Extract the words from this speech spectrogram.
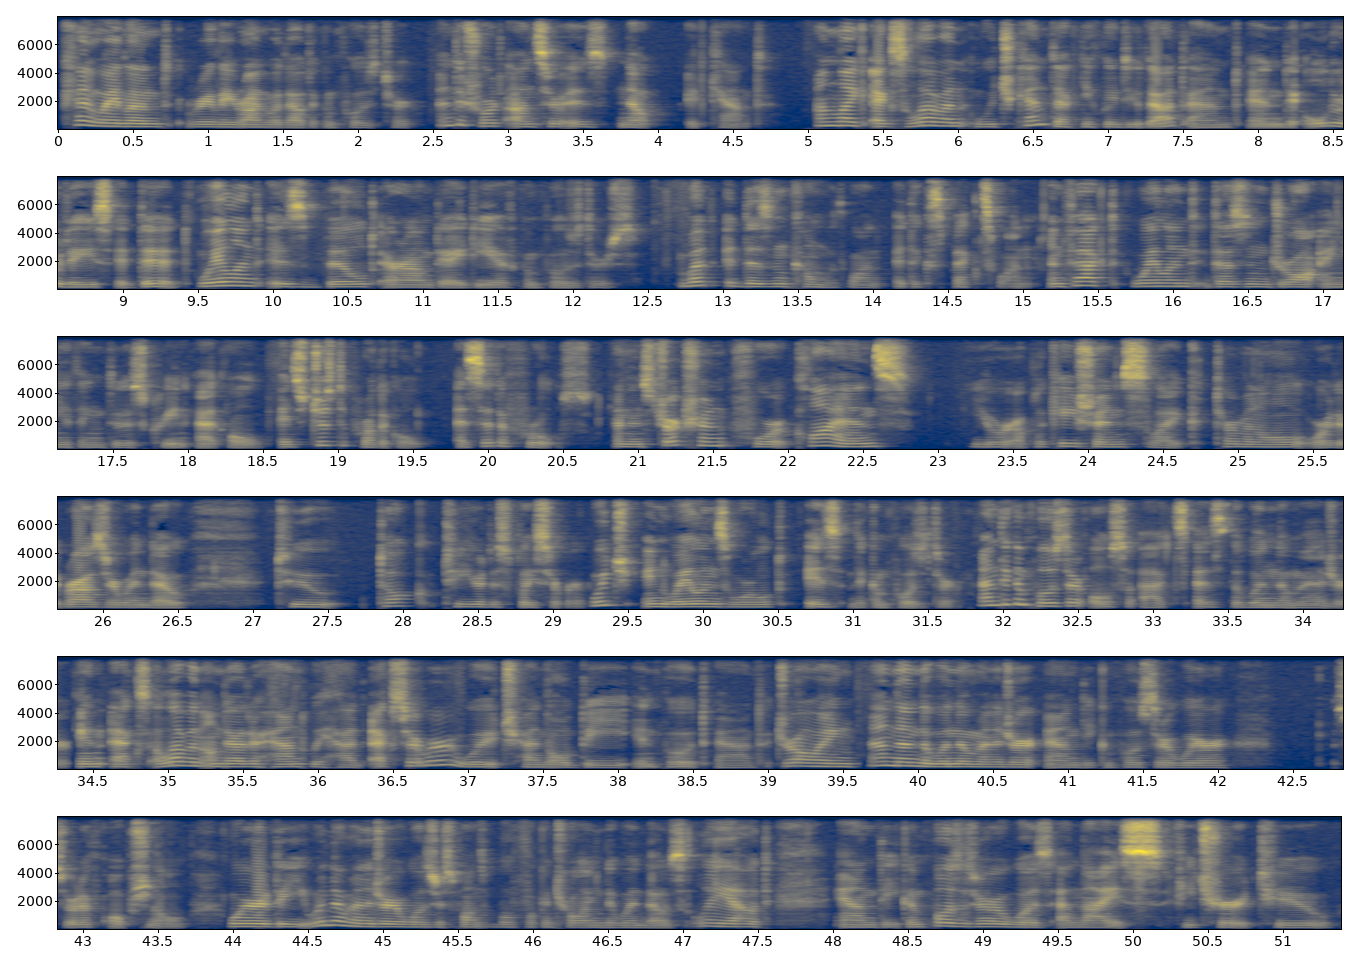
Can Wayland really run without a compositor? And the short answer is no, it can't. Unlike X11, which can technically do that, and in the older days it did, Wayland is built around the idea of compositors. But it doesn't come with one, it expects one. In fact, Wayland doesn't draw anything to the screen at all. It's just a protocol, a set of rules. An instruction for clients, your applications like terminal or the browser window, to talk to your display server, which in Wayland's world is the compositor. And the compositor also acts as the window manager. In X11, on the other hand, we had Xserver, which handled the input and drawing, and then the window manager and the compositor were sort of optional, where the window manager was responsible for controlling the window's layout, and the compositor was a nice feature to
